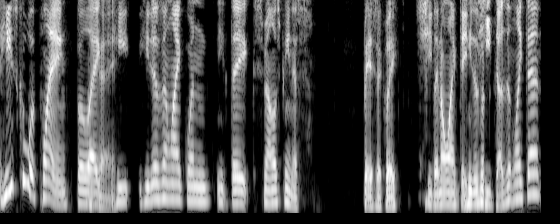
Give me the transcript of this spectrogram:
he's cool with playing, but like Okay. he he doesn't like when he- they smell his penis. Basically, She they don't like. they- he doesn't. he doesn't like that.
